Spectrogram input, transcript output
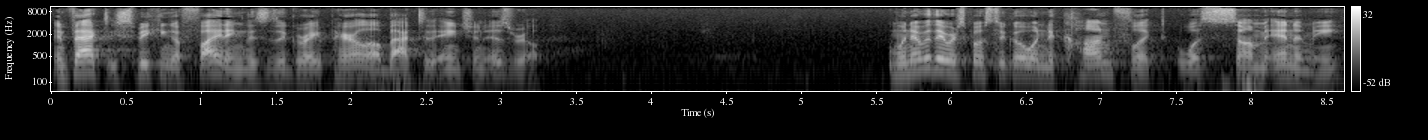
In fact, speaking of fighting, this is a great parallel back to ancient Israel whenever they were supposed to go into conflict with some enemy,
